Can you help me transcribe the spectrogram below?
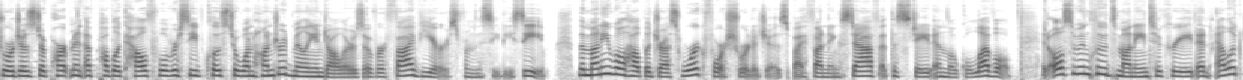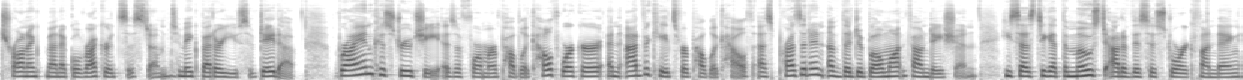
Georgia's Department of Public Health will receive close to $100 million over five years from the CDC. The money will help address workforce shortages by funding staff at the state and local level. It also includes money to create an electronic medical record system to make better use of data. Brian Castrucci is a former public health worker and advocates for public health as president of the De Beaumont Foundation. He says to get the most out of this historic funding,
